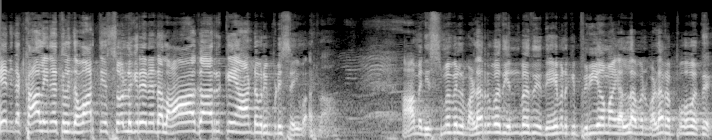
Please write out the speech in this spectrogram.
ஏன் இந்த காலை நேரத்தில் இந்த வார்த்தையை சொல்லுகிறேன் என்றால் ஆகாருக்கு ஆண்டவர் இப்படி செய்வார்னா ஆமென். இஸ்மவில் வளர்வது என்பது தேவனுக்கு பிரியமாய் அல்ல அவன் வளரப் போவது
